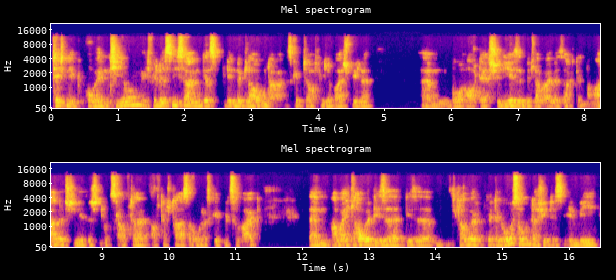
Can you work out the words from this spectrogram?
Technikorientierung, ich will jetzt nicht sagen, das blinde Glauben daran. Es gibt ja auch viele Beispiele, ähm, wo auch der Chinese mittlerweile sagt, der normale chinesische Nutzer auf der, auf der Straße, oh, das geht mir zu weit aber ich glaube, diese, diese, ich glaube, der große Unterschied ist irgendwie,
